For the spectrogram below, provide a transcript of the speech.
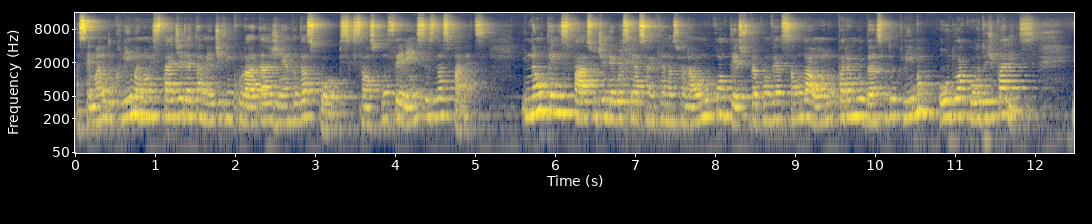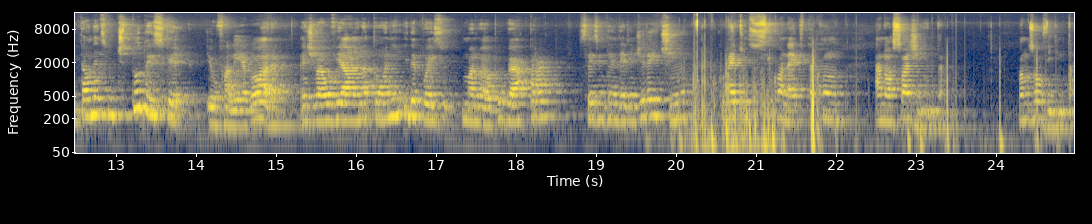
A Semana do Clima não está diretamente vinculada à agenda das COPs, que são as conferências das partes, e não tem espaço de negociação internacional no contexto da Convenção da ONU para a Mudança do Clima ou do Acordo de Paris. Então, dentro de tudo isso que eu falei agora, a gente vai ouvir a Ana Toni e depois o Manuel Pulgar para vocês entenderem direitinho como é que isso se conecta com a nossa agenda. Vamos ouvir então.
